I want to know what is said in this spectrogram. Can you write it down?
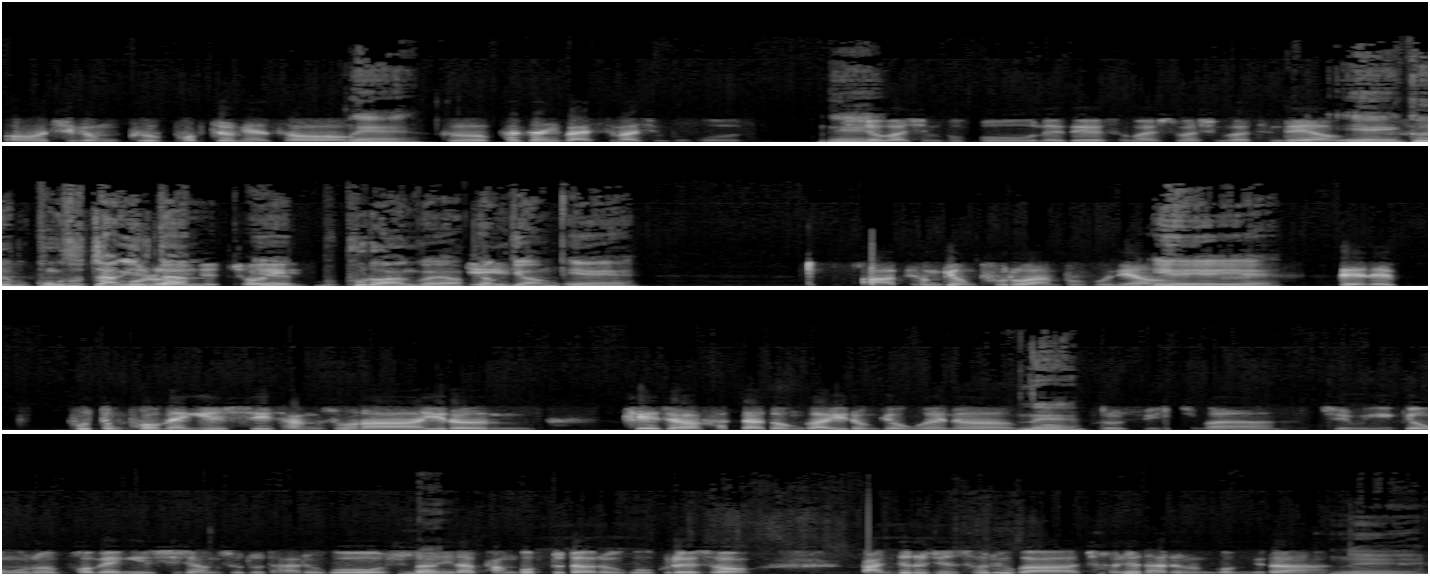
어 지금 그 법정에서 네. 그 판사님 말씀하신 부분 네. 지적하신 부분에 대해서 말씀하신 것 같은데요. 예, 그 공소장 일단 저희- 예, 불허한 거요. 예. 변경. 예. 아 변경 불허한 부분이요. 예, 예, 예. 네네. 보통 범행 일시 장소나 이런 피해자가 갔다던가 이런 경우에는 네. 뭐 그럴 수 있지만 지금 이 경우는 범행 일시 장소도 다르고 수단이나 네. 방법도 다르고 그래서 만들어진 서류가 전혀 다르는 겁니다. 네.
